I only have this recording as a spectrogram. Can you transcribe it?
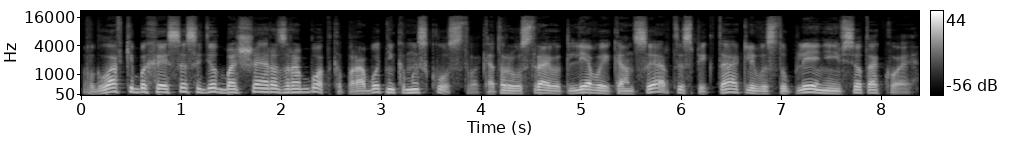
В главке БХСС идет большая разработка по работникам искусства, которые устраивают левые концерты, спектакли, выступления и все такое.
